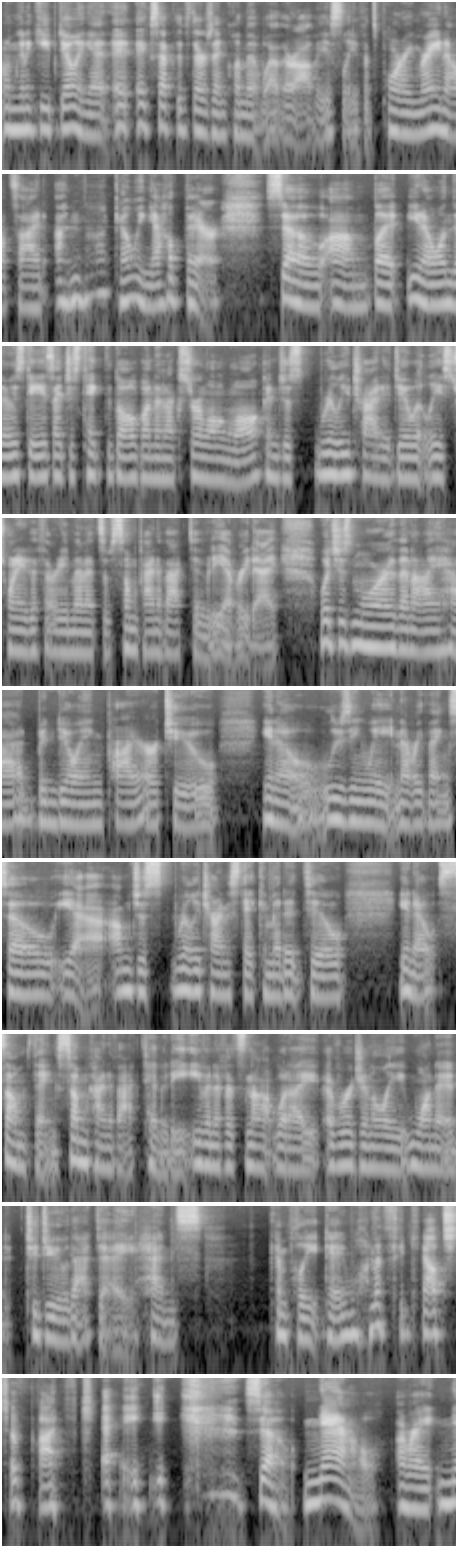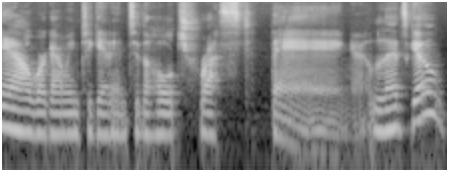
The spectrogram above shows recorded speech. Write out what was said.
I'm going to keep doing it, except if there's inclement weather, obviously. If it's pouring rain outside, I'm not going out there. So, um, but, you know, on those days, I just take the dog on an extra long walk and just really try to do at least 20 to 30 minutes of some kind of activity every day, which is more than I had been doing prior to, you know, losing weight and everything. So, yeah, I'm just really trying to stay committed to, you know, something, some kind of activity, even if it's not what I originally wanted to do that day. Hence, complete day one of the couch to 5K. so now, all right, now we're going to get into the whole trust thing. Let's go.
